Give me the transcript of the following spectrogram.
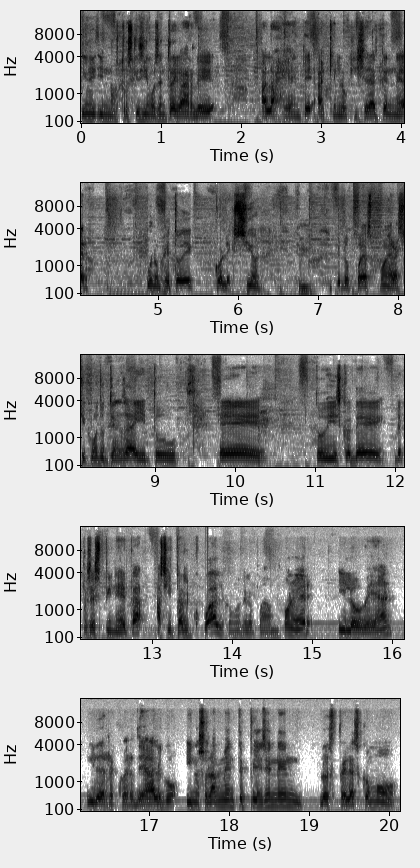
y, y nosotros quisimos entregarle a la gente, a quien lo quisiera tener, un objeto de colección. Que lo puedas poner así como tú tienes ahí tu eh, tu disco de, de pues Spinetta, así tal cual, como que lo puedan poner y lo vean y les recuerde algo y no solamente piensen en los felas como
